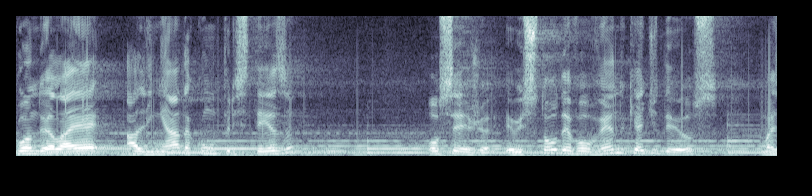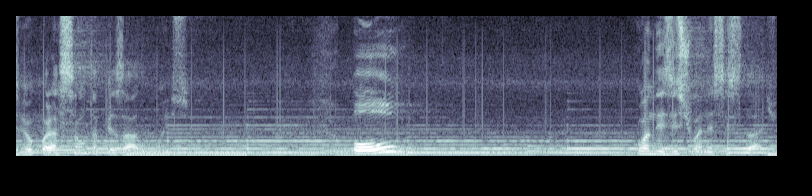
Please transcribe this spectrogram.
quando ela é alinhada com tristeza, ou seja, eu estou devolvendo o que é de Deus, mas meu coração está pesado com isso. Ou quando existe uma necessidade.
